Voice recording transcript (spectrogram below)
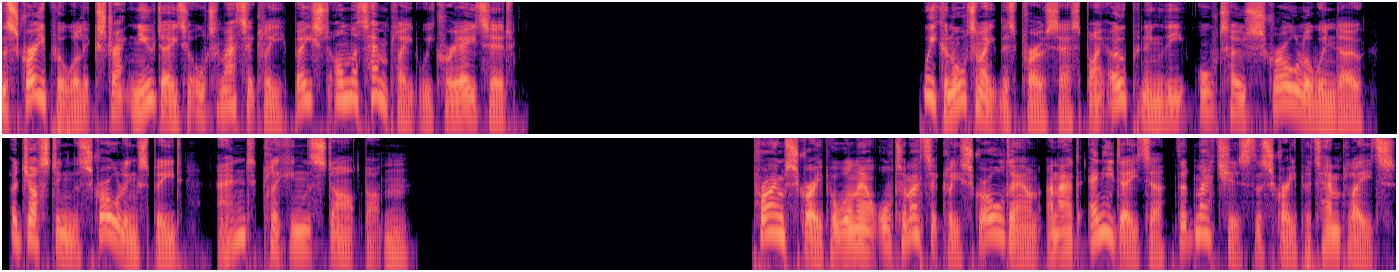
The scraper will extract new data automatically based on the template we created. We can automate this process by opening the Auto Scroller window, adjusting the scrolling speed and clicking the Start button. Prime Scraper will now automatically scroll down and add any data that matches the scraper template.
